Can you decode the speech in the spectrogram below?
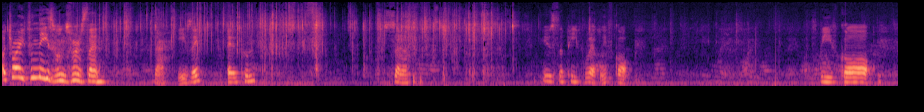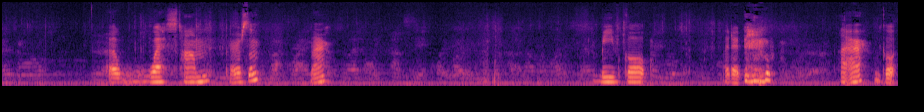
I'll try open these ones first then. There, easy. Open. So here's the people that we've got. We've got a West Ham person there. We've got I don't know. There, we got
